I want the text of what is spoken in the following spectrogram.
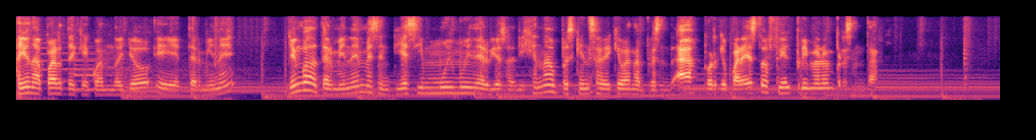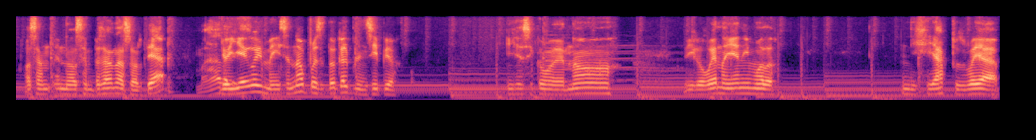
hay una parte que cuando yo eh, terminé, yo cuando terminé me sentí así muy, muy nerviosa. Dije, no, pues quién sabe qué van a presentar. Ah, porque para esto fui el primero en presentar. O sea, nos empezaron a sortear. Yo llego y me dicen, no, pues te toca al principio. Y yo así como de, no. Digo, bueno, ya ni modo. Dije, ya, pues voy a,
